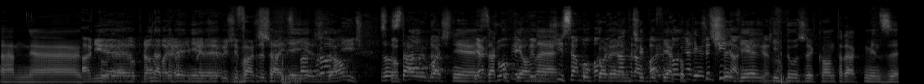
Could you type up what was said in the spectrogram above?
e, A nie, które no, tramwaj, na nie terenie się, w Warszawie jeżdżą, zostały właśnie Jak zakupione u Koreańczyków jako jak pierwszy wielki, no. duży kontrakt między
